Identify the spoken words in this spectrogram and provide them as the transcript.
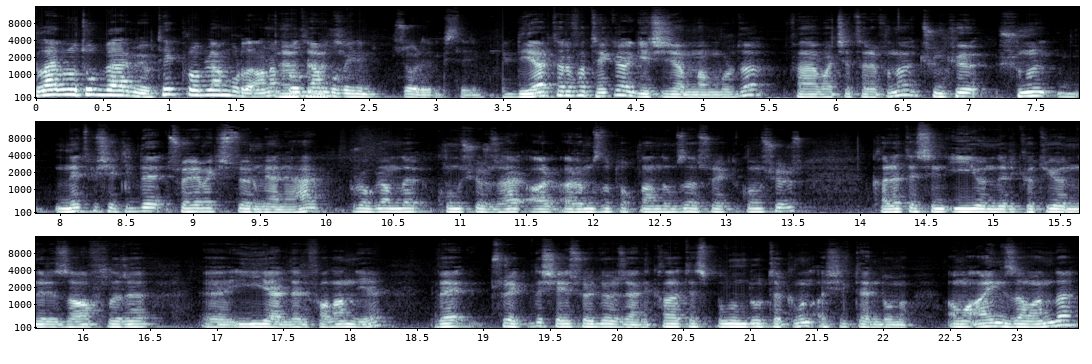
Clyburn o topu vermiyor. Tek problem burada. Ana Evet, problem evet. bu benim söylemek istediğim. Diğer tarafa tekrar geçeceğim ben burada. Fenerbahçe tarafına. Çünkü şunu net bir şekilde söylemek istiyorum. Yani her programda konuşuyoruz. Her ar- aramızda toplandığımızda da sürekli konuşuyoruz. Kalates'in iyi yönleri, kötü yönleri, zaafları, e, iyi yerleri falan diye. Ve sürekli de şey söylüyoruz yani Kalates bulunduğu takımın aşil tendonu. Ama aynı zamanda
